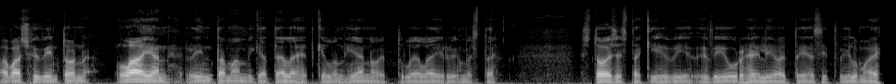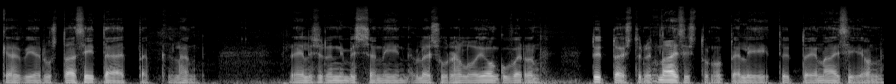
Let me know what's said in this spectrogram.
avasi hyvin tuon laajan rintaman, mikä tällä hetkellä on hienoa, että tulee lajiryhmästä toisestakin hyviä, hyviä urheilijoita. Ja sitten Vilma ehkä hyvin edustaa sitä, että kyllähän rehellisyyden nimissä niin yleisurheilu on jonkun verran tyttöistynyt, naisistunut, eli tyttö ja naisia on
